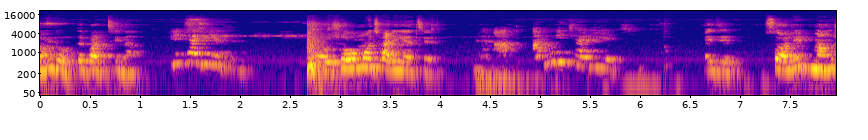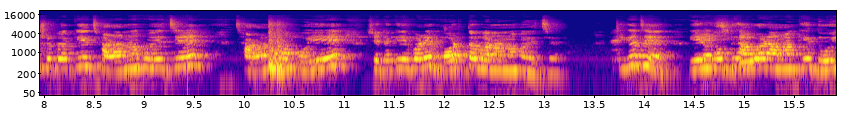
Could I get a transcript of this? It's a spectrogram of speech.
আমি ধরতে পারছি না। সৌম্য ছাড়িয়েছে। আমি ছাড়িয়েছি। এই যে সলিড মাংসটাকে ছাড়ানো হয়েছে, ছাড়ানো হয়ে সেটাকে এবারে ভর্তা বানানো হয়েছে। ঠিক আছে? এর মধ্যে আবার আমাকে দই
